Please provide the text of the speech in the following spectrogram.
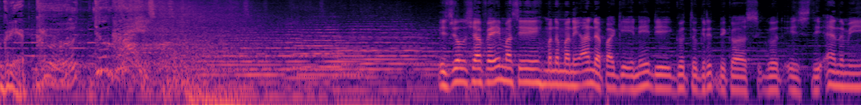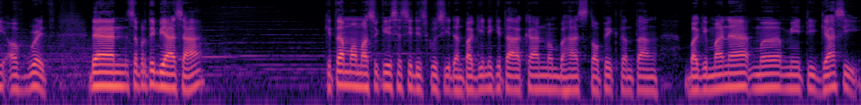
Great. Good to Great. Ijul Syafi'i masih menemani Anda pagi ini di Good to Great because good is the enemy of great. Dan seperti biasa, kita memasuki sesi diskusi dan pagi ini kita akan membahas topik tentang bagaimana memitigasi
